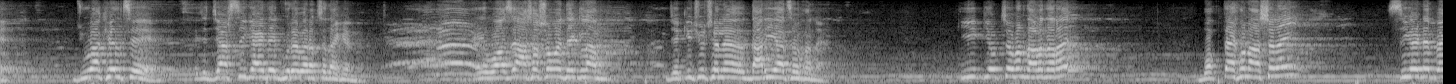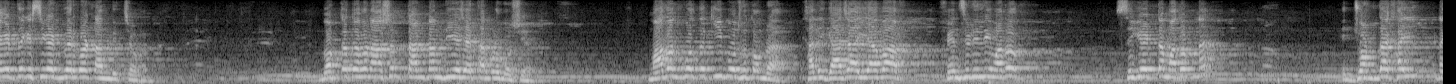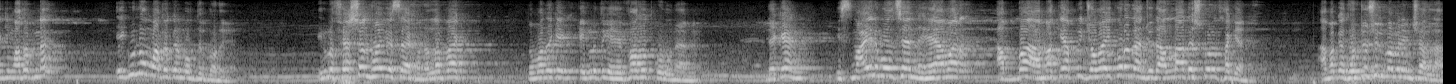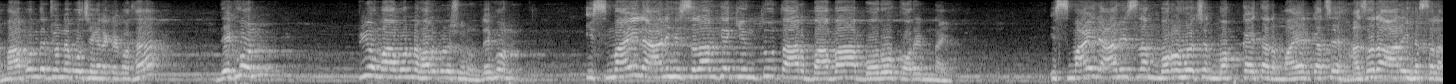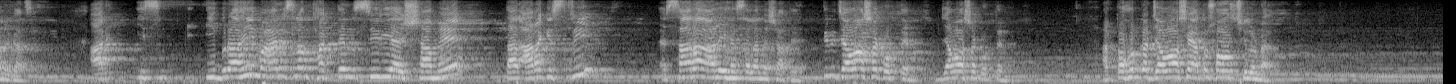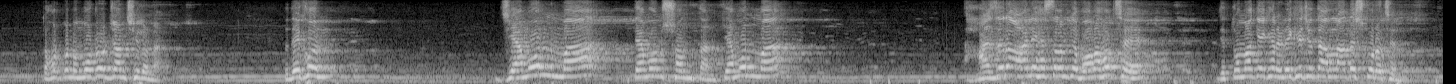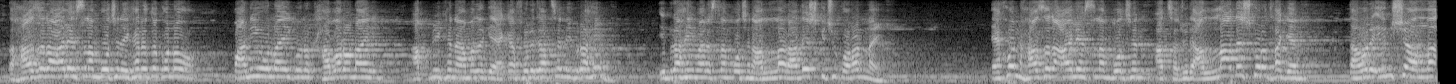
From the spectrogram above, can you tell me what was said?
জুয়া খেলছে, এই যে জার্সি গাইডে ঘুরে বেড়াচ্ছে দেখেন। এই ওয়াজে আসার সময় দেখলাম যে কিছু ছেলে দাঁড়িয়ে আছে ওখানে। কি কি হচ্ছে ওখানে দাঁড়া দাঁড়ায়? বক্তা এখন আসে নাই, সিগারেটের প্যাকেট থেকে সিগারেট বের করে টান দিচ্ছে ওখানে। বক্তা তখন আসেন টান টান দিয়ে যায়, তারপর বসে। মাদক বলতে কি বোঝো তোমরা? খালি গাজা ইয়াবা ফেন্সিডিলি মাদক? সিগারেটটা মাদক না? এই জর্দা খাই, এটা কি মাদক না? এগুলো মাদকের মধ্যে পড়ে। এগুলো ফ্যাশন হয়ে গেছে এখন, আল্লাহ পাক তোমাদেরকে এগুলো থেকে হেফাজত করুন আমি। দেখেন, ইসমাইল বলছেন, হে আমার আব্বা, আমাকে আপনি জবাই করে দেন যদি আল্লাহ আদেশ করে থাকেন। আমাকে ধৈর্যশীল পাবেন ইনশাল্লাহ মা বোনদের জন্য বলছে এখানে একটা কথা। দেখুন, প্রিয় মা বোনরা ভালো করে শুনুন। দেখুন ইসমাইল আলী ইসলামকে কিন্তু তার বাবা বড় করেন নাই। ইসমাইল আলী ইসলাম বড় হয়েছেন মক্কায় তার মায়ের কাছে, হাজারা আলী ইসলামের কাছে। আর ইব্রাহিম আলী ইসলাম থাকতেন সিরিয়ায় শামে, তার আর এক স্ত্রী সারা আলী ইসলামের সাথে। তিনি যাওয়া আসা করতেন, যাওয়া আসা করতেন। আর তখনকার যাওয়া আসা এত সহজ ছিল না। তখন কোনো মোটর যান ছিল না। দেখুন, যেমন মা তেমন সন্তান, কেমন মা? হাজারা আলী হাসলামকে বলা হচ্ছে যে, তোমাকে এখানে রেখে যেতে আল্লাহ আদেশ করেছেন। হাজারা আলী ইসলাম বলছেন, এখানে তো কোনো পানিও নাই, কোনো খাবারও নাই। আপনি এখানে আমাদেরকে একা ফেলে যাচ্ছেন, ইব্রাহিম? ইব্রাহিম আল ইসলাম বলছেন, আল্লাহর আদেশ কিছু করার নাই। এখন হাজারা আলী ইসলাম বলছেন আচ্ছা যদি আল্লাহ আদেশ করে থাকেন, তাহলে ইনশা আল্লাহ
